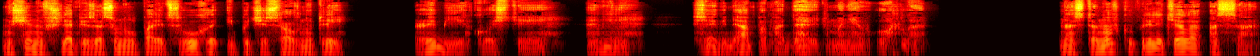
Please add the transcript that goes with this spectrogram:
Мужчина в шляпе засунул палец в ухо и почесал внутри. Рыбьи кости, они всегда попадают мне в горло. На остановку прилетела оса.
